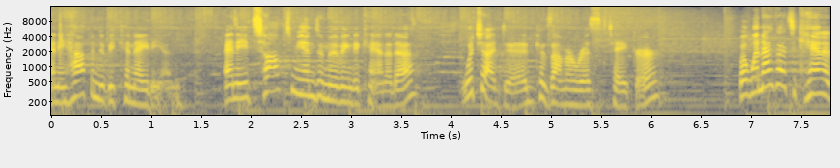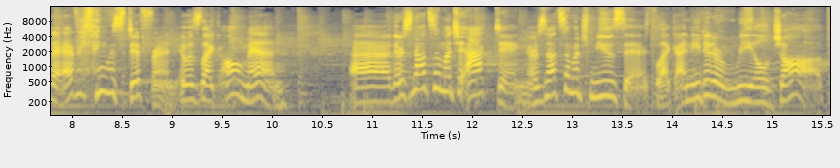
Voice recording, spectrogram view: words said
and he happened to be Canadian. And he talked me into moving to Canada, which I did because I'm a risk taker. But when I got to Canada, everything was different. It was like, oh man, uh, there's not so much acting, there's not so much music. Like, I needed a real job.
